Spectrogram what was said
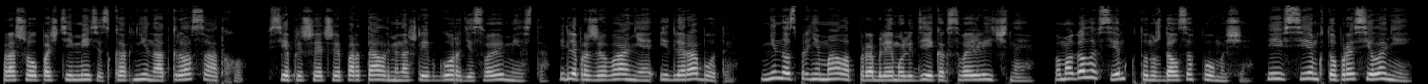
Прошел почти месяц, как Нина открыла садху. Все пришедшие порталами нашли в городе свое место и для проживания, и для работы. Нина воспринимала проблему людей как свои личные, помогала всем, кто нуждался в помощи, и всем, кто просил о ней.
